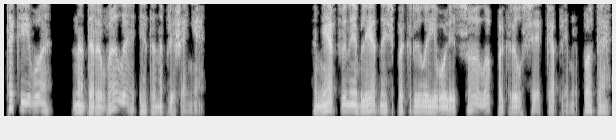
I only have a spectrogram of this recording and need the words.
так и его надорвало это напряжение. Мертвенная бледность покрыла его лицо, лоб покрылся каплями пота.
